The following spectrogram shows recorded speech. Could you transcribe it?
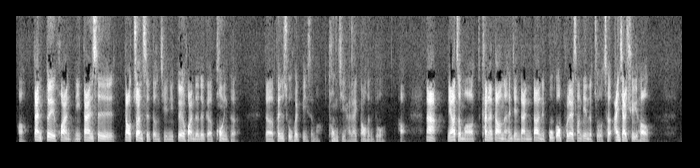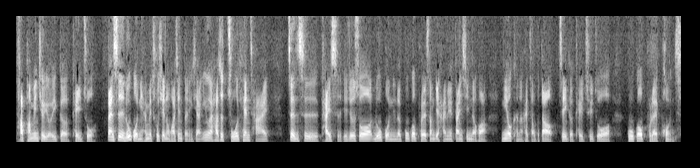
好，但兑换你当然是到钻石等级，你兑换的那个 point 的分数会比什么铜级还来高很多。好，那你要怎么看得到呢？很简单，你到你 Google Play 商店的左侧按下去以后，它旁边就有一个可以做。但是如果你还没出现的话，先等一下，因为它是昨天才。正式开始，也就是说，如果你的 Google Play 商店还没翻新的话，你有可能还找不到这个可以去做 Google Play Points。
